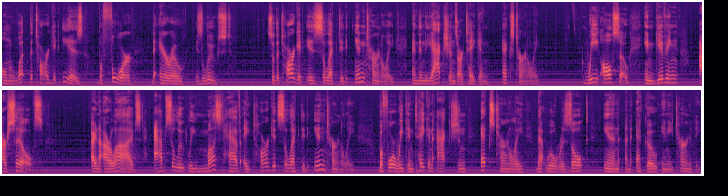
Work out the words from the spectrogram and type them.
on what the target is before the arrow is loosed. So the target is selected internally, and then the actions are taken externally. We also, in giving ourselves and our lives, absolutely must have a target selected internally before we can take an action externally that will result in an echo in eternity.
